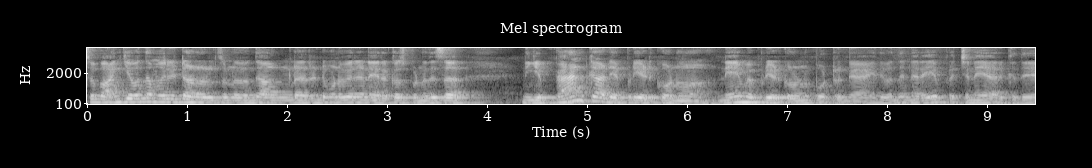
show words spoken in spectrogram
ஸோ இப்போ அங்கே வந்த முதலீட்டாளர்கள் சொன்னது வந்து அவங்கள ரெண்டு மூணு பேர் என்னை ரெக்வஸ்ட் பண்ணது சார் நீங்கள் பேன் கார்டு எப்படி எடுக்கணும்? நேம் எப்படி எடுக்கணும்னு போட்டுருங்க. இது வந்து நிறைய பிரச்சனையாக இருக்குது.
